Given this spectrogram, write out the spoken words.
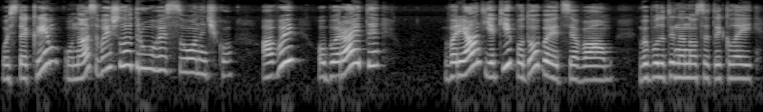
Ось таким у нас вийшло друге сонечко. А ви обирайте варіант, який подобається вам. Ви будете наносити клей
